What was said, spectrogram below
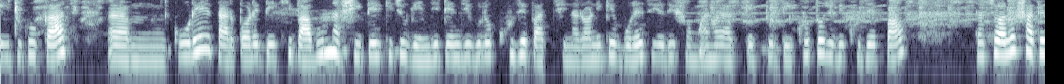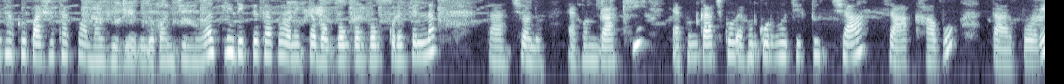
এইটুকু কাজ। করে তারপরে দেখি বাবুর না শীতের কিছু গেঞ্জি টেঞ্জিগুলো খুঁজে পাচ্ছি না। রনিকে বলেছি যদি সময় হয় আজকে একটু দেখো তো, যদি খুঁজে পাও। তা চলো, সাথে থাকো, পাশে থাকো, আমার ভিডিওগুলো কন্টিনিউয়াসলি দেখতে থাকো। অনেকটা বক বক বক বক করে ফেললাম। তা চলো, এখন রাখি। এখন কাজ করব এখন করব হচ্ছে একটু চা চা খাব, তারপরে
